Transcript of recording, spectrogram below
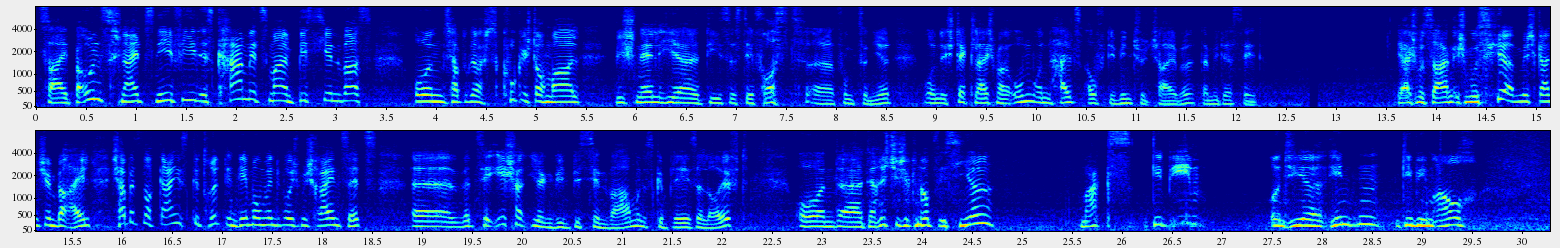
Zeit. Bei uns schneit es nie viel. Es kam jetzt mal ein bisschen was und ich habe gedacht, gucke ich doch mal, wie schnell hier dieses Defrost äh, funktioniert. Und ich stecke gleich mal um und hals auf die Windschutzscheibe, damit ihr es seht. Ja, ich muss sagen, ich muss hier mich ganz schön beeilen. Ich habe jetzt noch gar nichts gedrückt. In dem Moment, wo ich mich reinsetze, äh, wird es hier eh schon irgendwie ein bisschen warm und das Gebläse läuft. Und äh, der richtige Knopf ist hier. Max, gib ihm. Und hier hinten, gib ihm auch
